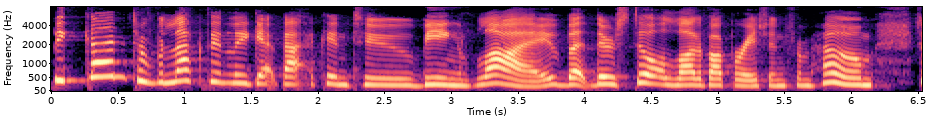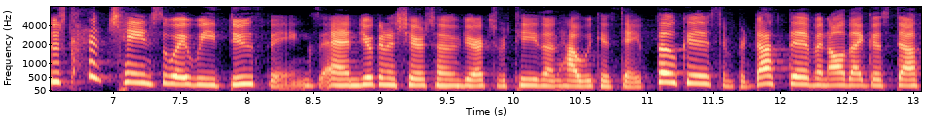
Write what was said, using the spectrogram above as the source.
begun to reluctantly get back into being live, but there's still a lot of operations from home. So it's kind of changed the way we do things. And you're going to share some of your expertise on how we can stay focused and productive and all that good stuff.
